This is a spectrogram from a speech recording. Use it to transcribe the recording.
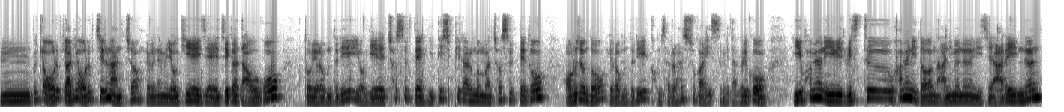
음, 그렇게 어렵지 아니 어렵지는 않죠. 왜냐면 여기에 이제 에제가 나오고 또 여러분들이 여기에 쳤을 때 이 TCP라는 것만 쳤을 때도 어느 정도 여러분들이 검사를 할 수가 있습니다. 그리고 이 화면이 이 리스트 화면이던 아니면은 이제 아래에 있는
